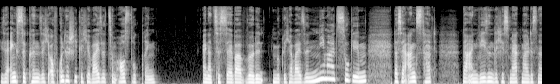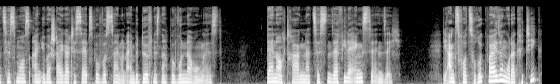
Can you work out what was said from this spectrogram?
Diese Ängste können sich auf unterschiedliche Weise zum Ausdruck bringen. Ein Narzisst selber würde möglicherweise niemals zugeben, dass er Angst hat, da ein wesentliches Merkmal des Narzissmus ein übersteigertes Selbstbewusstsein und ein Bedürfnis nach Bewunderung ist. Dennoch tragen Narzissten sehr viele Ängste in sich. Die Angst vor Zurückweisung oder Kritik,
